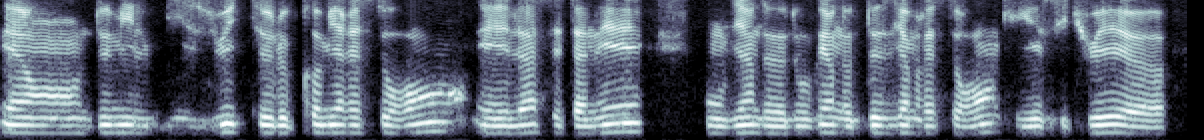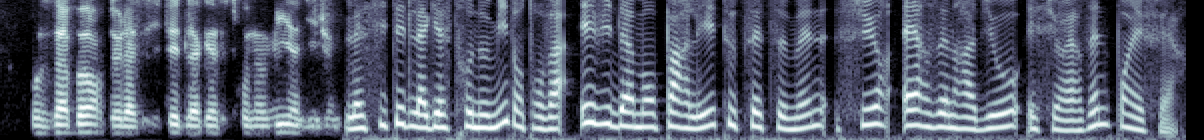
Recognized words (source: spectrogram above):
Et en 2018, le premier restaurant. Et là, cette année, on vient d'ouvrir notre deuxième restaurant qui est situé euh, aux abords de la Cité de la Gastronomie à Dijon. La Cité de la Gastronomie dont on va évidemment parler toute cette semaine sur RZN Radio et sur rzn.fr.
